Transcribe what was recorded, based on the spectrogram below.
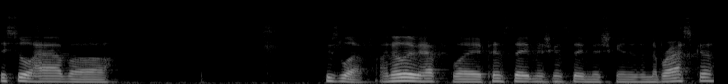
They still have uh who's left? I know they have to play Penn State, Michigan State, Michigan. Is it Nebraska?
